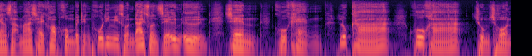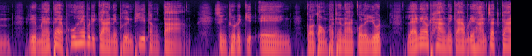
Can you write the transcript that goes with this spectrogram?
ยังสามารถใช้ครอบคลุมไปถึงผู้ที่มีส่วนได้ส่วนเสียอื่น ๆ เช่น คู่แข่ง ลูกค้า คู่ค้า ชุมชน หรือแม้แต่ผู้ให้บริการในพื้นที่ต่าง ๆ ซึ่งธุรกิจเองก็ต้องพัฒนากลยุทธ์ และแนวทางในการบริหารจัดการ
